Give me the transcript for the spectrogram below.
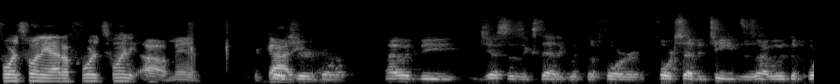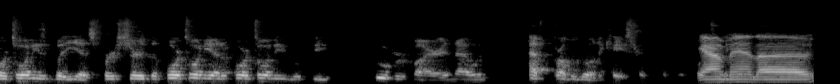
420 out of 420. Oh man, I got For it. sure, bro. I would be just as ecstatic with the four four seventeens as I would the four twenties. But yes, for sure, the four twenty out of four twenty would be uber fire, and that would have to probably go in a case for me. Yeah, man. Uh,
